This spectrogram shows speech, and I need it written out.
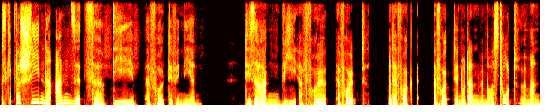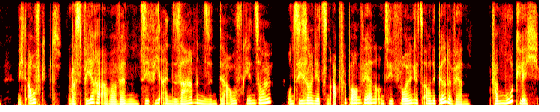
Es gibt verschiedene Ansätze, die Erfolg definieren. Die sagen, wie Erfolg erfolgt. Und Erfolg erfolgt ja nur dann, wenn man was tut, wenn man nicht aufgibt. Was wäre aber, wenn sie wie ein Samen sind, der aufgehen soll? Und sie sollen jetzt ein Apfelbaum werden und sie wollen jetzt aber eine Birne werden. Vermutlich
